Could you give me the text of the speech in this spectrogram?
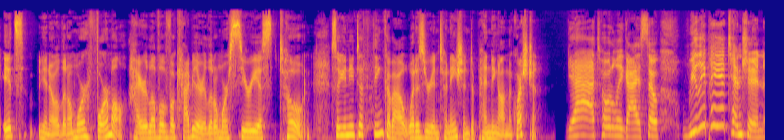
it's you know a little more formal, higher level vocabulary, a little more serious tone. So you need to think about what is your intonation depending on the question. Yeah, totally, guys. So, really pay attention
